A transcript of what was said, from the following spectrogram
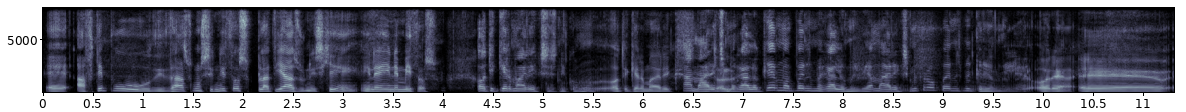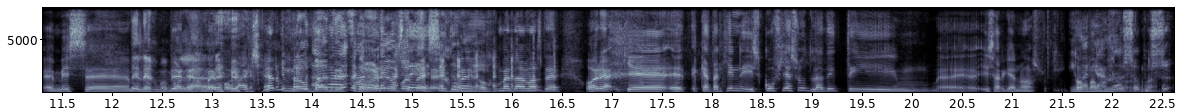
Ε, αυτοί που διδάσκουν συνήθως πλατιάζουν, ισχύει; Είναι, είναι μύθος. Ό,τι κέρμα ρίξεις, Νίκο μου. Ό,τι κέρμα ρίξεις. Άμα ρίξεις μεγάλο κέρμα, παίρνεις μεγάλη ομιλία. Άμα ρίξεις μικρό, παίρνεις μικρή ομιλία. Ωραία. Ε, Εμείς Δεν έχουμε πολλά. έχουμε πολλά κέρμα. No budget Αλλά story, είμαστε οπότε σύντομοι. έχουμε, έχουμε να είμαστε. Ωραία. Και ε, καταρχήν η σκούφια σου, δηλαδή τι. Ε, είσαι Αριανό. Είμαι Αριανό, όπως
